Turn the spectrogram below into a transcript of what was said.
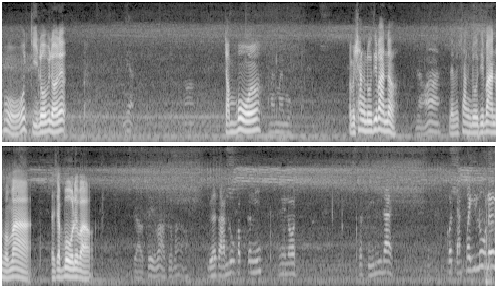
โอ้โหกี่โลพี่เหรอเนี่ยเนี่ยจัมโบ้เนอะไม่ไม่บุเอาไปชั่งดูที่บ้านเนาะเดี๋ยวอะเดี๋ยวไปชั่งดูที่บ้านผมว่าจะจัมโบ้หรือเปล่าเดี๋ยวเซ่ว่าเกือบบ้าเหลือสามลูกครับกันนี้แน่นอนถ้าสีนี้ได้ ก็จัดไปอีกลูกหนึ่ง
